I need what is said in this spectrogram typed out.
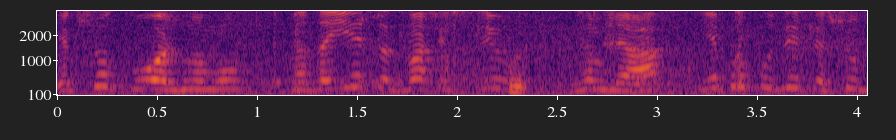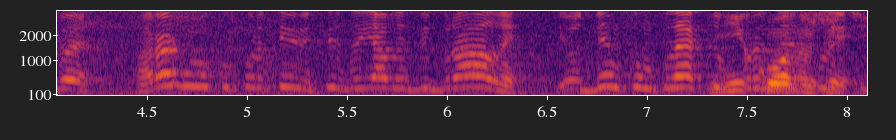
Якщо кожному надається з ваших слів земля, є пропозиція, щоб в гаражному кооперативі всі заяви зібрали і одним комплектом Ніколи в принесли. житті,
